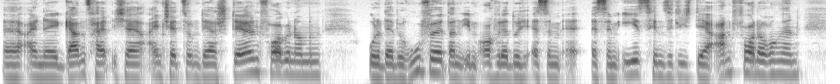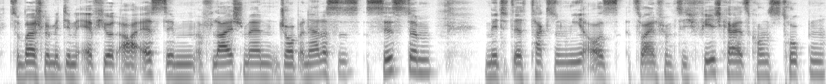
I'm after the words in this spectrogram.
äh, eine ganzheitliche Einschätzung der Stellen vorgenommen oder der Berufe, dann eben auch wieder durch SM, SMEs hinsichtlich der Anforderungen, zum Beispiel mit dem FJAS, dem Fleischman Job Analysis System, mit der Taxonomie aus 52 Fähigkeitskonstrukten,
